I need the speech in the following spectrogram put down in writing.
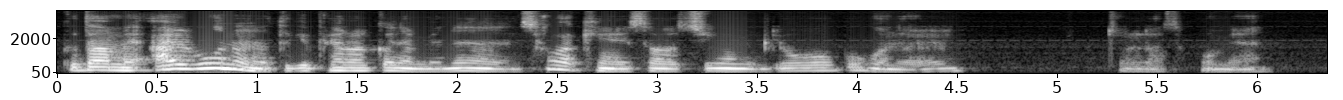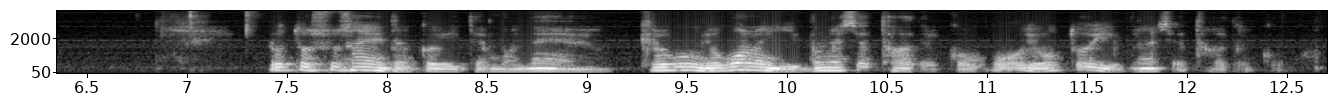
그 다음에 R1은 어떻게 표현할 거냐면은 삼각형에서 지금 요 부분을 잘라서 보면 이것도 수선이 될 거기 때문에 결국 요거는 2분의 세타가 될 거고 요것도 2분의 세타가 될 거고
